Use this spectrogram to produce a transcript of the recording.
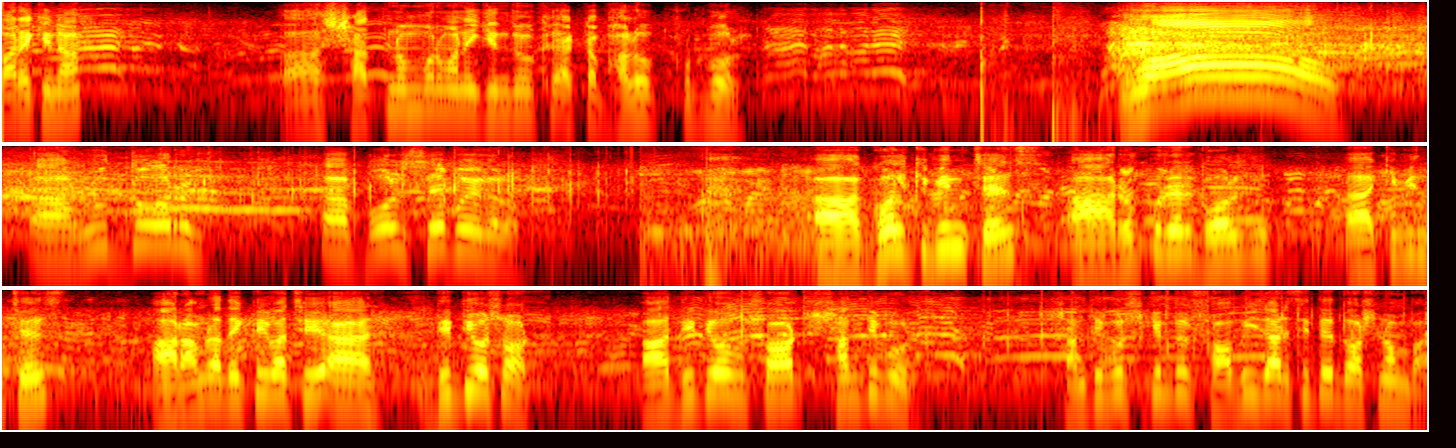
পারে কি না সাত নম্বর মানে কিন্তু একটা ভালো ফুটবল ওয়াও রুদ্রর বল সেভ হয়ে গেল। গোল কিপিং চেঞ্জ আর রূপপুরের গোল কিপিং চেঞ্জ আর আমরা দেখতেই পাচ্ছি আর দ্বিতীয় শট দ্বিতীয় শট শান্তিপুর। শান্তিপুর কিন্তু সবই জার্সিতে দশ নম্বর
